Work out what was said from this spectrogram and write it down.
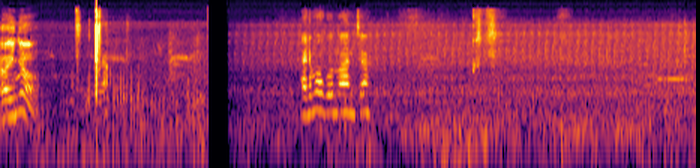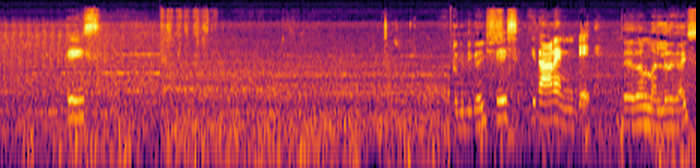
കഴിഞ്ഞോ? അതിന് മുഖം കാണിച്ചാ. ഇതാണ് ഏതാണ് നല്ലത് ഗൈസ്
